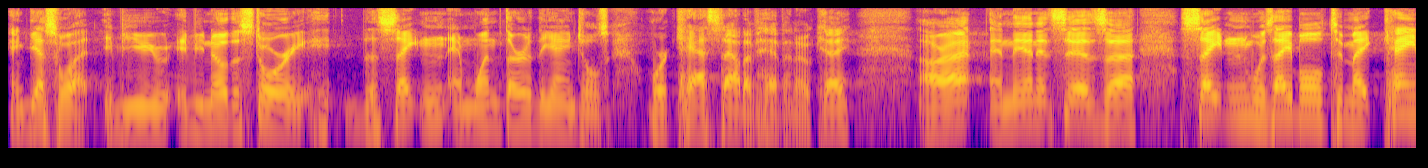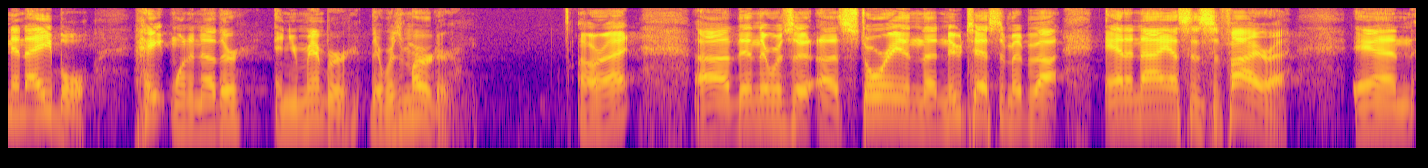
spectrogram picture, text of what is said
And guess what? If you if you know the story, the Satan and one third of the angels were cast out of heaven. Okay, all right. And then it says uh, Satan was able to make Cain and Abel hate one another. And you remember there was murder. All right. Uh, then there was a, a story in the New Testament about Ananias and Sapphira and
